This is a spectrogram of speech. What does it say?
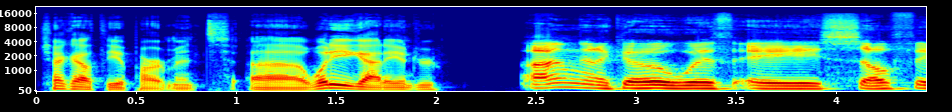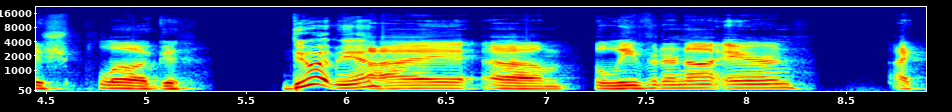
Check out the apartment. Uh, what do you got, Andrew? I'm gonna go with a selfish plug. Do it, man. I um, believe it or not, Aaron, I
